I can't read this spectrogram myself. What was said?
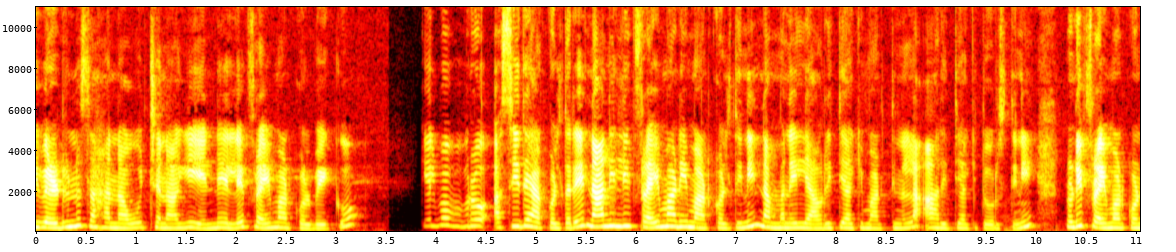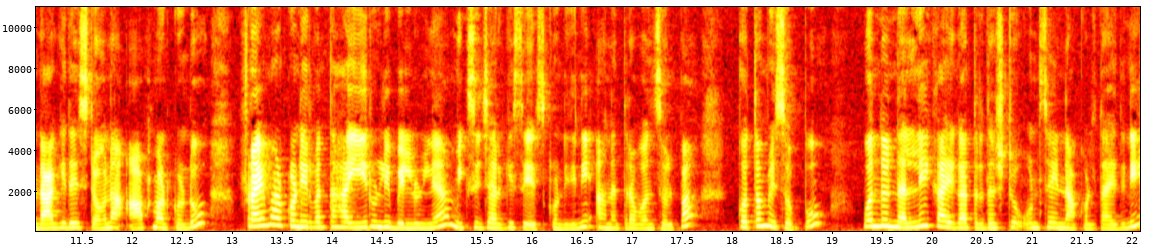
ಇವೆರಡನ್ನೂ ಸಹ ನಾವು ಚೆನ್ನಾಗಿ ಎಣ್ಣೆಯಲ್ಲೇ ಫ್ರೈ ಮಾಡ್ಕೊಳ್ಬೇಕು. ಕೆಲವೊಬ್ಬೊಬ್ಬರು ಹಸಿದೆ ಹಾಕ್ಕೊಳ್ತಾರೆ ನಾನಿಲ್ಲಿ ಫ್ರೈ ಮಾಡಿ ಮಾಡ್ಕೊಳ್ತೀನಿ. ನಮ್ಮ ಮನೇಲಿ ಯಾವ ರೀತಿಯಾಗಿ ಮಾಡ್ತೀನಲ್ಲ ಆ ರೀತಿಯಾಗಿ ತೋರಿಸ್ತೀನಿ. ನೋಡಿ ಫ್ರೈ ಮಾಡ್ಕೊಂಡು ಆಗಿದೆ ಸ್ಟವ್ನ ಆಫ್ ಮಾಡಿಕೊಂಡು ಫ್ರೈ ಮಾಡ್ಕೊಂಡಿರುವಂತಹ ಈರುಳ್ಳಿ ಬೆಳ್ಳುಳ್ಳಿನ ಮಿಕ್ಸಿ ಜಾರ್ಗೆ ಸೇರಿಸ್ಕೊಂಡಿದ್ದೀನಿ. ಆನಂತರ ಒಂದು ಸ್ವಲ್ಪ ಕೊತ್ತಂಬರಿ ಸೊಪ್ಪು, ಒಂದು ನಲ್ಲಿಕಾಯಿ ಗಾತ್ರದಷ್ಟು ಹುಣಸೆಹಣ್ಣು ಹಾಕ್ಕೊಳ್ತಾ ಇದ್ದೀನಿ.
